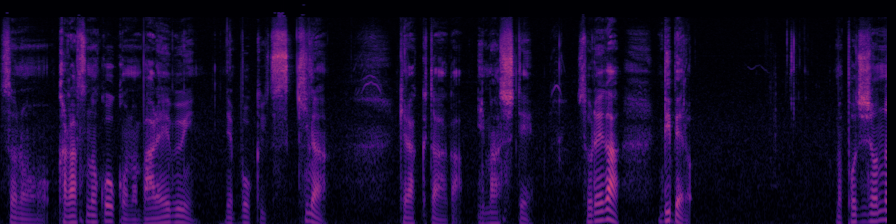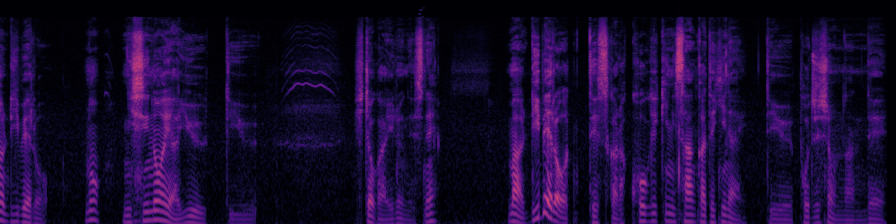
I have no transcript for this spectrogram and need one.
その、烏野高校のバレー部員で僕好きなキャラクターがいまして、それがリベロ。まあ、ポジションのリベロの西野谷優っていう人がいるんですね。まあ、リベロですから攻撃に参加できないっていうポジションなん、で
